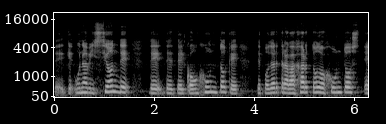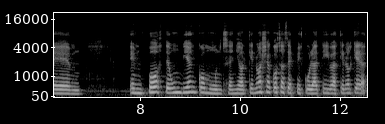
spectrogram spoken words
que una visión de, del conjunto que de poder trabajar todos juntos em, en pos de un bien común, Señor, que no haya cosas especulativas, que no, quiera,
